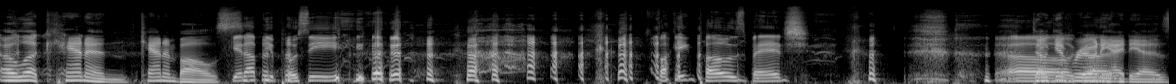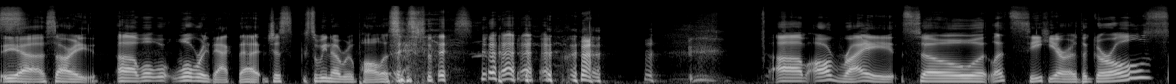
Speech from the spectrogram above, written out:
Oh, look, cannon. Cannonballs. Get up, you pussy. Fucking pose, bitch. Don't give Oh, Ru any ideas. Yeah, sorry. Uh, we'll we'll- we'll redact that just so we know RuPaul listens to this. um. All right. So let's see here. The girls.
